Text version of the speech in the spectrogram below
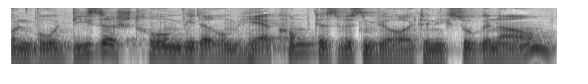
Und wo dieser Strom wiederum herkommt, das wissen wir heute nicht so genau.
